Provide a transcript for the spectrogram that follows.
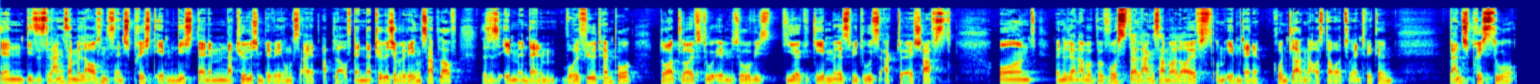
denn dieses langsame Laufen, das entspricht eben nicht deinem natürlichen Bewegungsablauf. Dein natürlicher Bewegungsablauf, das ist eben in deinem Wohlfühltempo. Dort läufst du eben so, wie es dir gegeben ist, wie du es aktuell schaffst. Und Wenn du dann aber bewusster langsamer läufst, um eben deine Grundlagenausdauer zu entwickeln, dann sprichst du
